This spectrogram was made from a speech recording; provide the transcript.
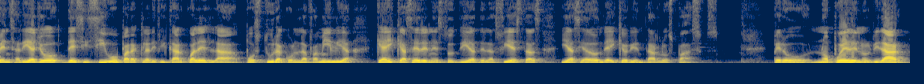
pensaría yo, decisivo para clarificar cuál es la postura con la familia, qué hay que hacer en estos días de las fiestas y hacia dónde hay que orientar los pasos. Pero no pueden olvidar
